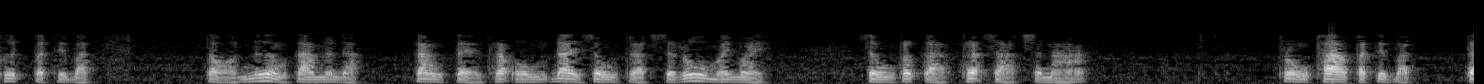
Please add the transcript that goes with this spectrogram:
พฤติปฏิบัติ ต่อเนื่องตามระดับ ตั้งแต่พระองค์ได้ทรงตรัสรู้ใหม่ๆ ทรงประกาศพระศาสนา พระองค์พาปฏิบัติต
